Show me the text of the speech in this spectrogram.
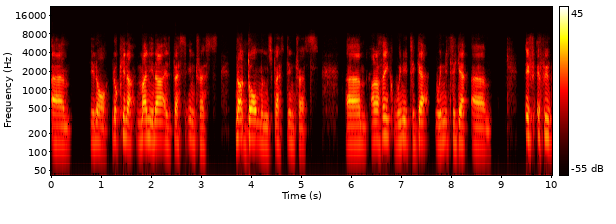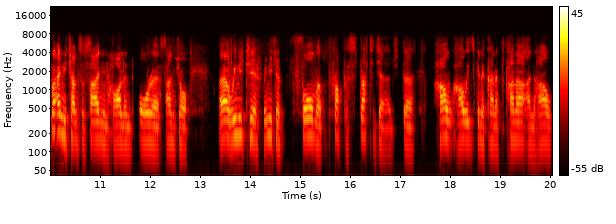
um, you know, looking at Man United's best interests, not Dortmund's best interests. Um, and I think we need to get, we need to get, um, if if we've got any chance of signing Haaland or uh, Sancho, uh, we need to we need to form a proper strategy. Uh, how how it's going to kind of pan out and how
